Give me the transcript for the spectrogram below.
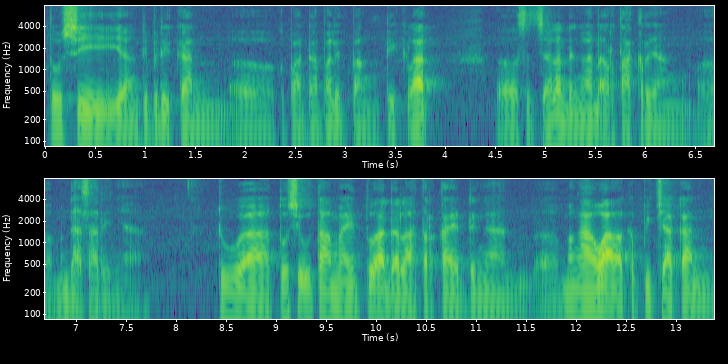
tusi yang diberikan uh, kepada Balitbang Diklat uh, sejalan dengan ertaker yang uh, mendasarinya dua tusi utama itu adalah terkait dengan uh, mengawal kebijakan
